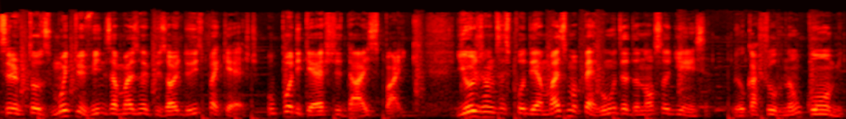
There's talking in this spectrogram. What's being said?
Sejam todos muito bem-vindos a mais um episódio do Spycast, o podcast da Spike. E hoje vamos responder a mais uma pergunta da nossa audiência. Meu cachorro não come,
